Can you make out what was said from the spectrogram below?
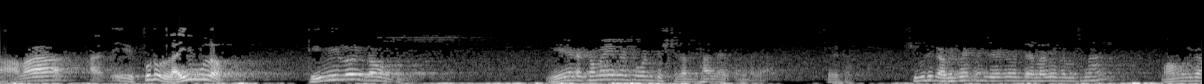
చాలా ఇప్పుడు ఎప్పుడు లైవ్లో టీవీలో ఇలా ఉంటుంది. ఏ రకమైనటువంటి శ్రద్ధ లేకుండా చేయడం శివుడికి అభిషేకం చేయడం అంటే ఎలాగో తెలిసిన? మామూలుగా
